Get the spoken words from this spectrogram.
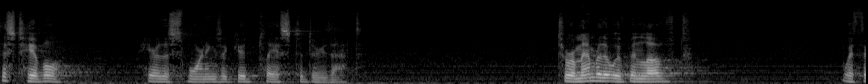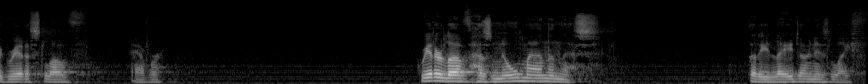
This table here this morning is a good place to do that. To remember that we've been loved with the greatest love ever. Greater love has no man than this, that he lay down his life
